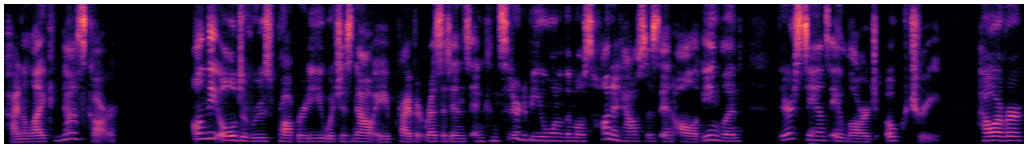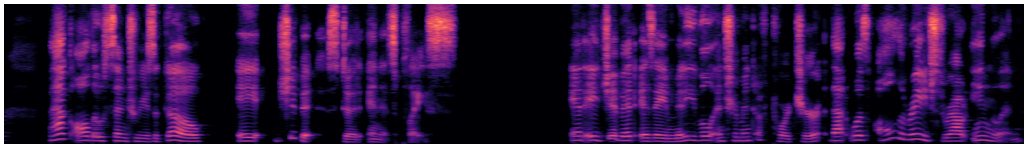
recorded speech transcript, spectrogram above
kind of like NASCAR. On the old DeRoos property, which is now a private residence and considered to be one of the most haunted houses in all of England, there stands a large oak tree. However, back all those centuries ago, a gibbet stood in its place. And a gibbet is a medieval instrument of torture that was all the rage throughout England.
